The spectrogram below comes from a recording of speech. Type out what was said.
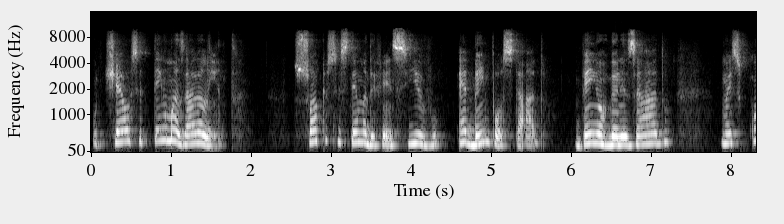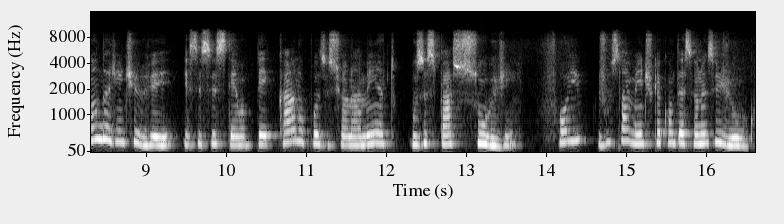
O Chelsea tem uma zaga lenta, só que o sistema defensivo é bem postado bem organizado, mas quando a gente vê esse sistema pecar no posicionamento, os espaços surgem. Foi justamente o que aconteceu nesse jogo.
